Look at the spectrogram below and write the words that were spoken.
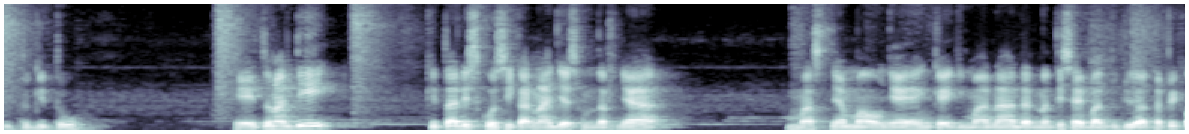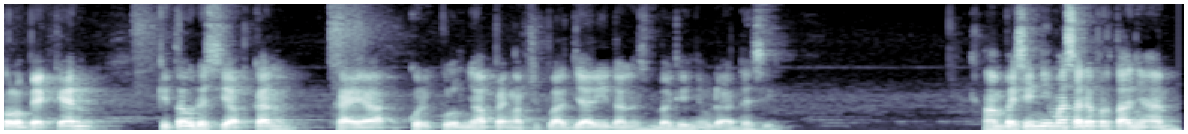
gitu-gitu. Ya itu nanti kita diskusikan aja sebenarnya masnya maunya yang kayak gimana dan nanti saya bantu juga. Tapi kalau backend kita udah siapkan kayak kurikulumnya apa yang harus dipelajari dan sebagainya udah ada sih. Sampai sini Mas ada pertanyaan?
